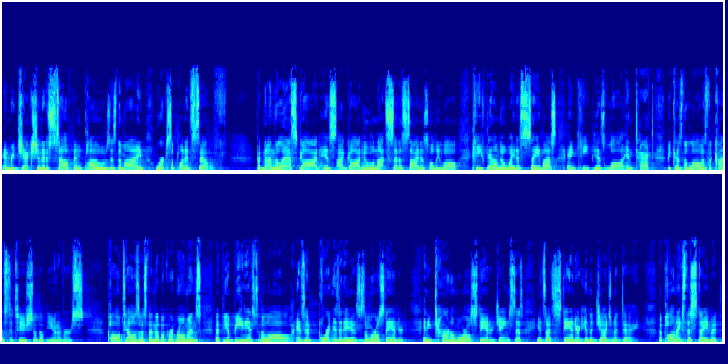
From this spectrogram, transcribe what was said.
and rejection that is self-imposed as the mind works upon itself. But nonetheless, God is a God who will not set aside His holy law. He found a way to save us and keep His law intact because the law is the constitution of the universe. Paul tells us in the book of Romans that the obedience to the law, as important as it is, is a moral standard, an eternal moral standard. James says it's a standard in the judgment day. But Paul makes this statement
